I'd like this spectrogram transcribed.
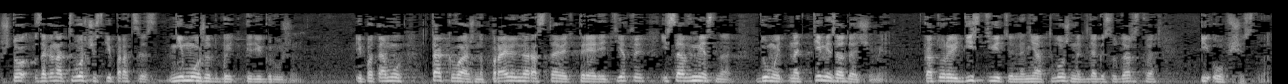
что законотворческий процесс не может быть перегружен. И потому так важно правильно расставить приоритеты и совместно думать над теми задачами, которые действительно неотложны для государства и общества.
